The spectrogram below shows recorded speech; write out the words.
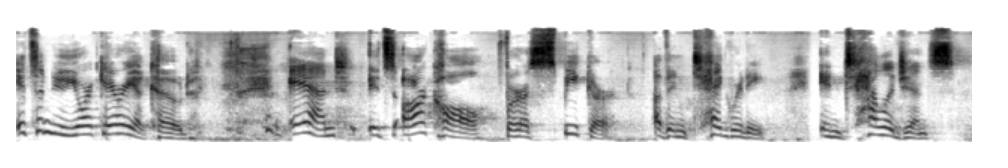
It's a New York area code. And it's our call for a speaker of integrity, intelligence,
